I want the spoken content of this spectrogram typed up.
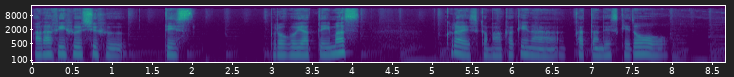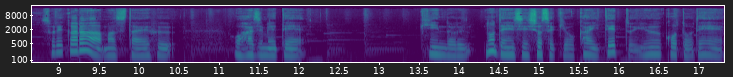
あアラフィフ主婦です。ブログをやっています。くらいしかまあ書けなかったんですけどそれからまあスタイフを始めて Kindle の電子書籍を書いてということで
